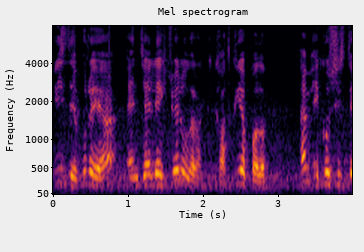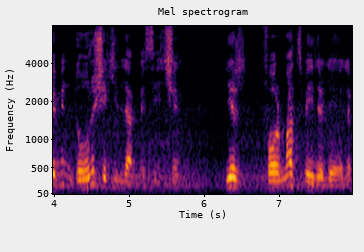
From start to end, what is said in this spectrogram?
Biz de buraya entelektüel olarak bir katkı yapalım. Hem ekosistemin doğru şekillenmesi için bir format belirleyelim,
